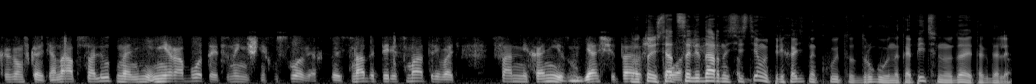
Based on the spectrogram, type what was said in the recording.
как вам сказать, она абсолютно не, не работает в нынешних условиях. То есть надо пересматривать сам механизм. Я считаю, ну, то есть что... от солидарной системы переходить на какую-то другую накопительную, да, и так далее.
